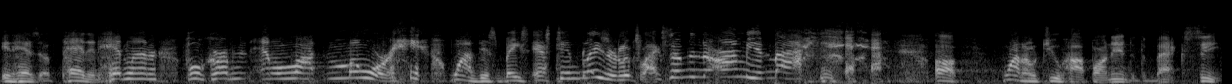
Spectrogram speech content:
It has a padded headliner, full carbon, and a lot more. Why, this base S10 Blazer looks like something the Army'd buy. uh, why don't you hop on into the back seat?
